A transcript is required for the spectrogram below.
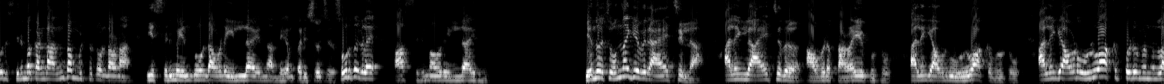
ഒരു സിനിമ കണ്ട അന്തം വിട്ടതുകൊണ്ടാണ് ഈ സിനിമ എന്തുകൊണ്ട് അവിടെ ഇല്ല എന്ന് അദ്ദേഹം പരിശോധിച്ചത്? സുഹൃത്തുക്കളെ ആ സിനിമ അവിടെ ഇല്ലായിരുന്നു. എന്ന് വെച്ചാൽ ഒന്നെങ്കിൽ ഇവർ അയച്ചില്ല. അല്ലെങ്കിൽ അയച്ചത് അവിടെ തഴയപ്പെട്ടു അല്ലെങ്കിൽ അവിടുന്ന് ഒഴിവാക്കപ്പെട്ടു. അല്ലെങ്കിൽ അവിടെ ഒഴിവാക്കപ്പെടുമെന്നുള്ള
